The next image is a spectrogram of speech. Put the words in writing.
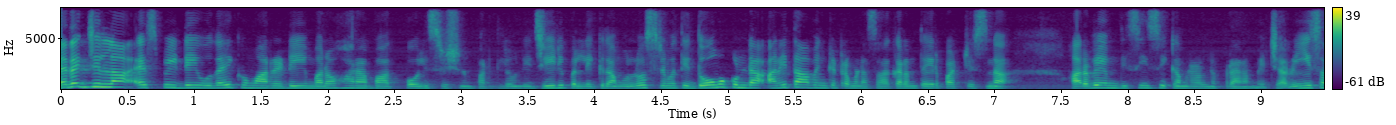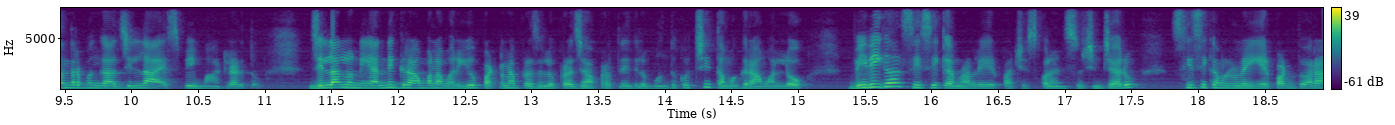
మెదక్ జిల్లా SP D Uday Kumar Reddy Manoharabad police station పరిధిలోని జీడిపల్లి గ్రామంలో శ్రీమతి దోమకుండ అనితా వెంకటరమణ సహకారంతో ఏర్పాటు చేసిన అరవై ఎనిమిది సీసీ కెమెరాలను ప్రారంభించారు. ఈ సందర్భంగా జిల్లా ఎస్పీ మాట్లాడుతూ జిల్లాలోని అన్ని గ్రామాల మరియు పట్టణ ప్రజలు ప్రజాప్రతినిధులు ముందుకొచ్చి తమ గ్రామాల్లో విధిగా సీసీ కెమెరాలు ఏర్పాటు చేసుకోవాలని సూచించారు. సీసీ కెమెరాల ఏర్పాటు ద్వారా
